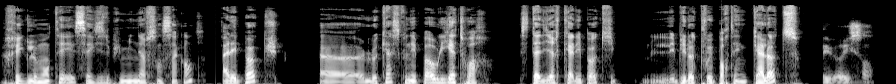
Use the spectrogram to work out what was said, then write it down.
réglementé, ça existe depuis 1950. À l'époque, euh, le casque n'est pas obligatoire. C'est-à-dire qu'à l'époque, les pilotes pouvaient porter une calotte. Ahurissant.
